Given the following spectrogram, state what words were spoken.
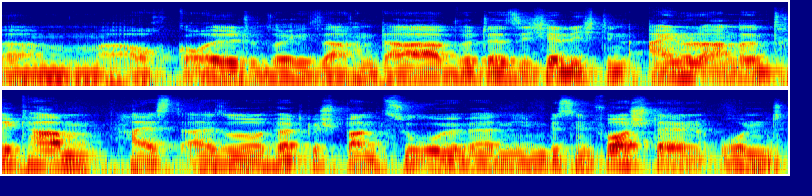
ähm, auch Gold und solche Sachen. Da wird er sicherlich den ein oder anderen Trick haben. Heißt also, hört gespannt zu. Wir werden ihn ein bisschen vorstellen und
